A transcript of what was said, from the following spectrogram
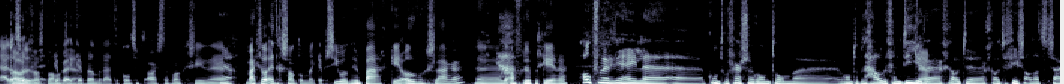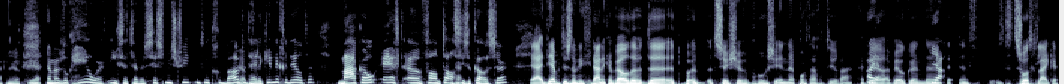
Ja, Oh, is- dat wel ik spannend, heb, ja. ik heb wel inderdaad de concept arts daarvan gezien. eh. Ja. Maakt het wel interessant om. Ik heb SeaWorld nu een paar keer overgeslagen. eh, De afgelopen keren. Ook vanwege die hele eh, controverse rondom, eh, rondom het houden van dieren, grote, grote vissen, al dat soort zaken. Ja. meer. Ja. Nou, maar hebben ook heel erg ingezet. Ze hebben Sesame Street natuurlijk gebouwd, Ja. het hele kindergedeelte. Mako, echt een fantastische coaster. Ja, die heb ik dus nog niet gedaan. Ik heb wel de, de, het, zusje of broertje in eh, Portaventura. Heb, Oh, je, ja. heb je ook een, Ja. de- een, soortgelijke.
